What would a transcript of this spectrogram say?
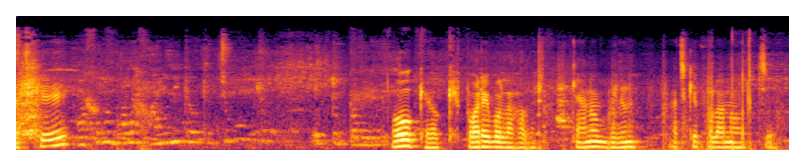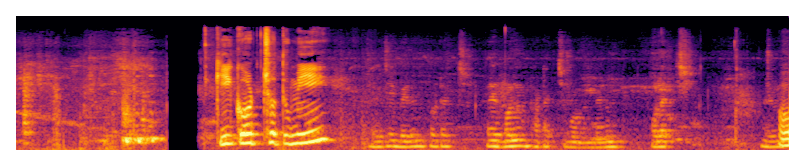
আজকে? ওকে ওকে পরে বলা হবে। কেন বেলুন আজকে ফোলানো হচ্ছে? কি করছ তুমি? ও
